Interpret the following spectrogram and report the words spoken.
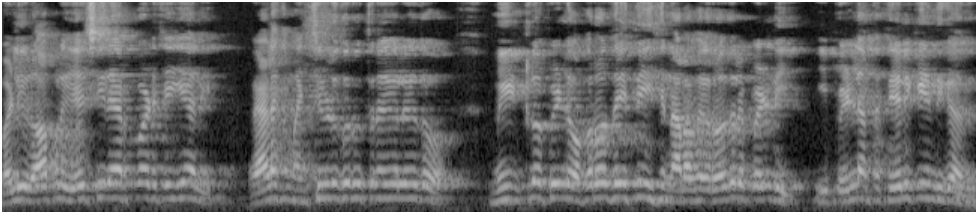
మళ్ళీ లోపల ఏసీలు ఏర్పాటు చేయాలి వేళకి మంచినీళ్ళు దొరుకుతున్నాయో లేదో? మీ ఇంట్లో పెళ్ళి ఒకరోజైతే ఇది నలభై రోజుల పెళ్ళి ఈ పెళ్ళి అంత తేలికైంది కాదు.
